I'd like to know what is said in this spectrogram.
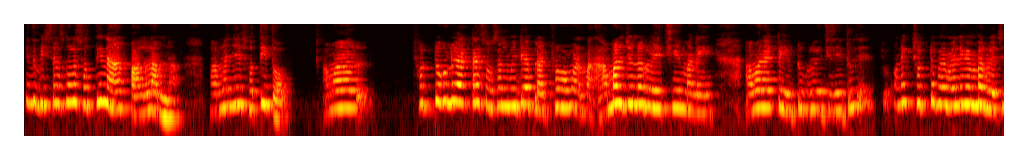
কিন্তু বিশ্বাস করে সত্যি না পারলাম না। ভাবলাম যে সত্যি তো, আমার ছোট্ট হলেও একটা সোশ্যাল মিডিয়া প্ল্যাটফর্ম আমার আমার জন্য রয়েছে মানে আমার একটা ইউটিউব রয়েছে যেহেতু, অনেক ছোট্ট ফ্যামিলি মেম্বার রয়েছে,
